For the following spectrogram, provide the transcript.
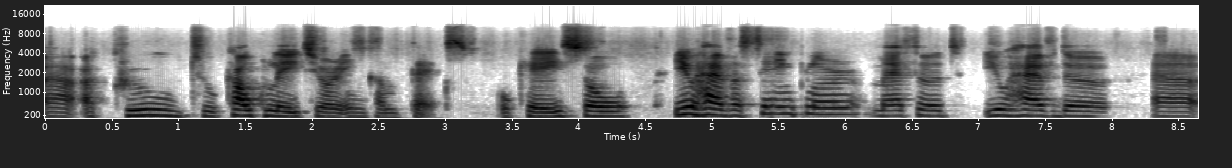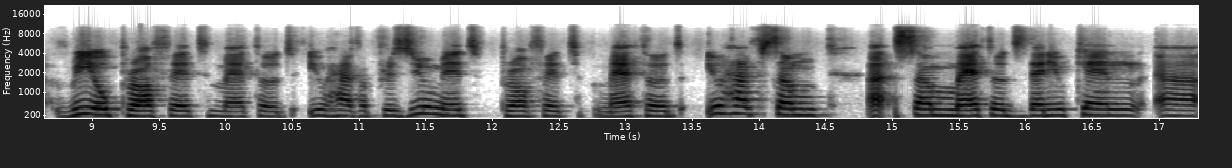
uh, accrue, to calculate your income tax. Okay, so you have a simpler method, you have the uh, real profit method, you have a presumed profit method, you have some uh, some methods that you can uh,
